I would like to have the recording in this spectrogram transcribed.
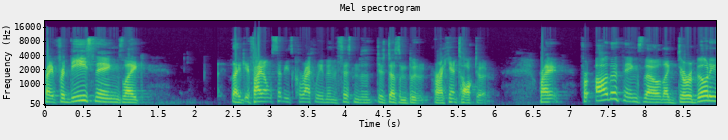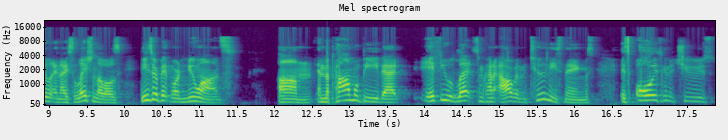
right? For these things, like, like if I don't set these correctly, then the system just doesn't boot, or I can't talk to it, right? For other things, though, like durability and isolation levels, these are a bit more nuanced. Um, and the problem will be that if you let some kind of algorithm tune these things, it's always going to choose,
